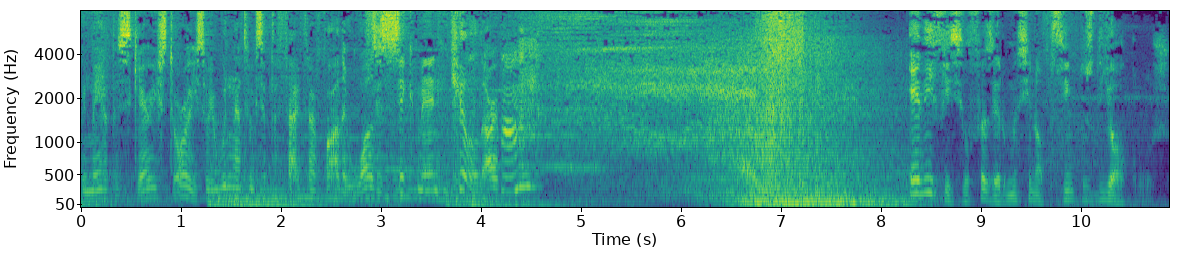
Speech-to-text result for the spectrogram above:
We made up a scary story so we wouldn't have to accept the fact that our father was a sick man who killed our. É difícil fazer uma sinopse simples de óculos,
